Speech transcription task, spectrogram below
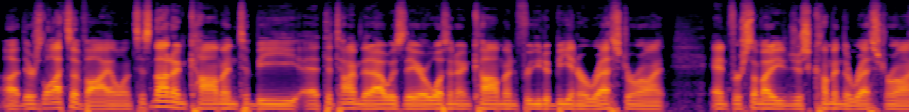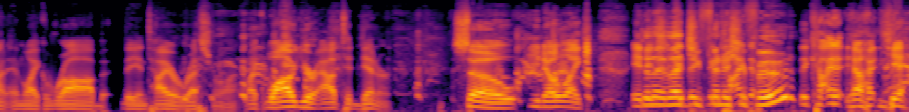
uh, there's lots of violence. It's not uncommon to be at the time that I was there. It wasn't uncommon for you to be in a restaurant and for somebody to just come in the restaurant and like rob the entire restaurant, like while you're out to dinner. So you know, like, it Do they let the- you finish your of- food? the kind of uh, yeah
